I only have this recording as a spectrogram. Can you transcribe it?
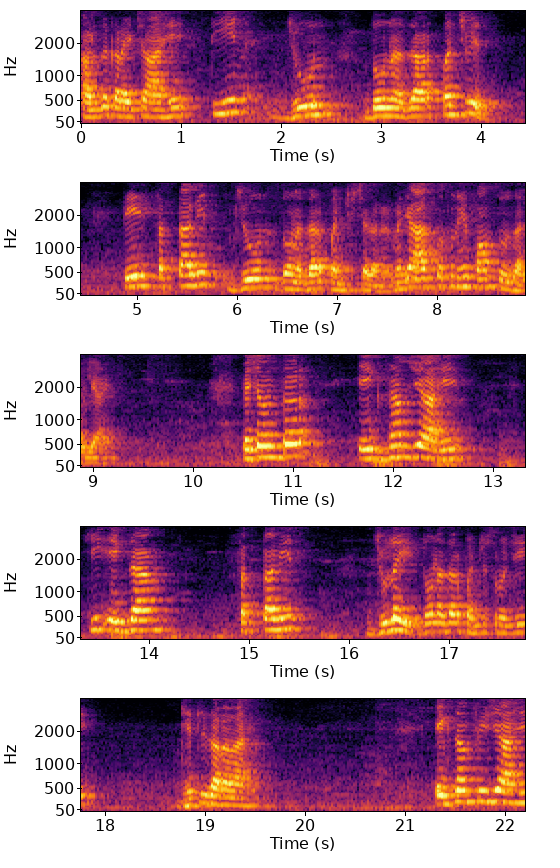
अर्ज करायचा आहे तीन जून दोन हजार पंचवीस ते सत्तावीस जून दोन हजार पंचवीसच्या दरम्यान. म्हणजे आजपासून हे फॉर्म सुरू झालेले आहे. त्याच्यानंतर एक्झाम जी आहे ही एक्झाम सत्तावीस जुलै दोन हजार पंचवीस रोजी घेतली जाणार आहे. एक्झाम फी जी आहे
